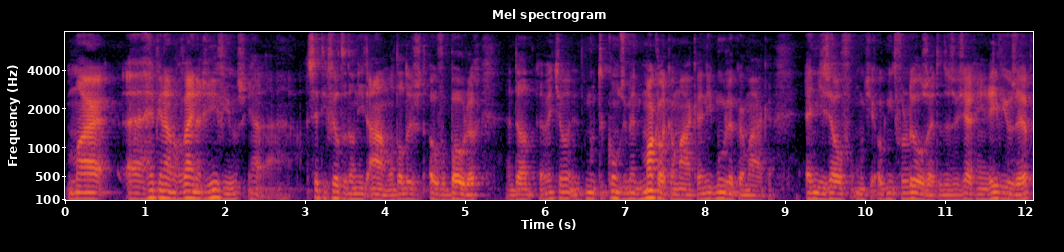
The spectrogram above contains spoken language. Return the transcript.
Maar uh, heb je nou nog weinig reviews, ja, zet die filter dan niet aan, want dan is het overbodig. En dan, weet je wel, het moet de consument makkelijker maken en niet moeilijker maken. En jezelf moet je ook niet voor lul zetten. Dus als jij geen reviews hebt,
